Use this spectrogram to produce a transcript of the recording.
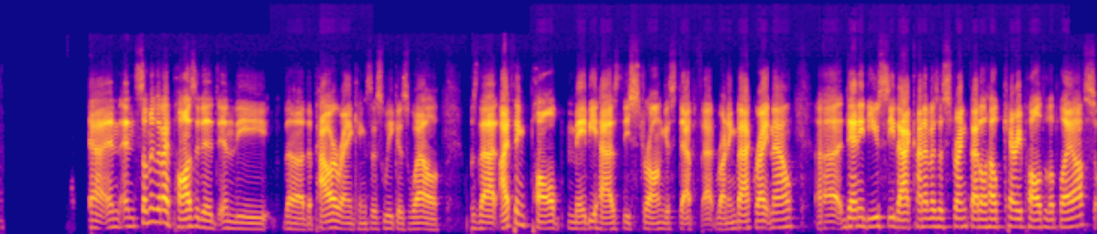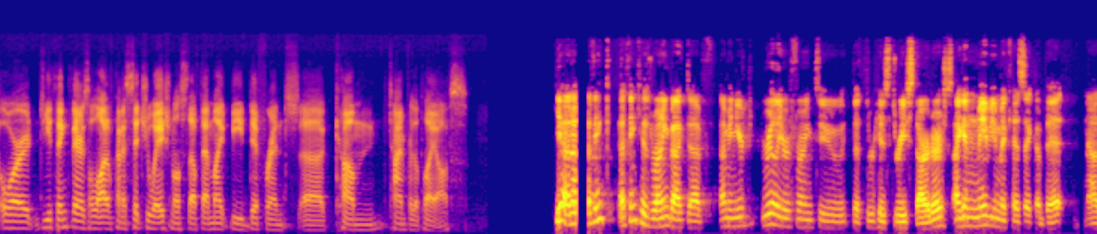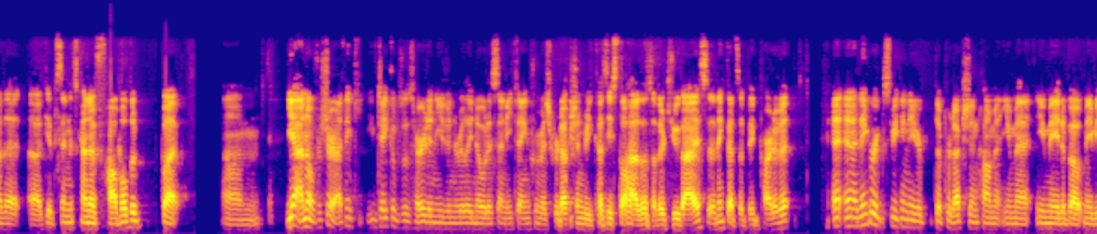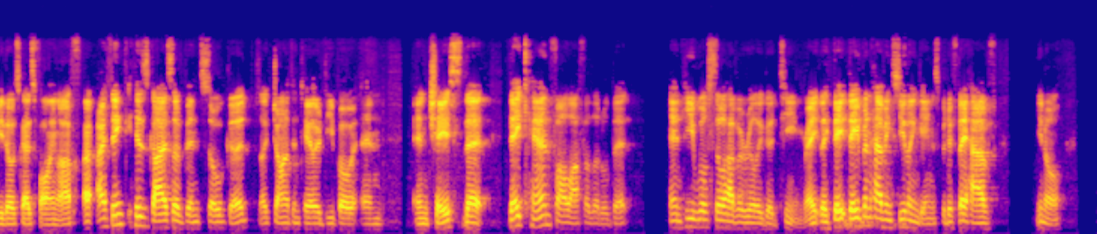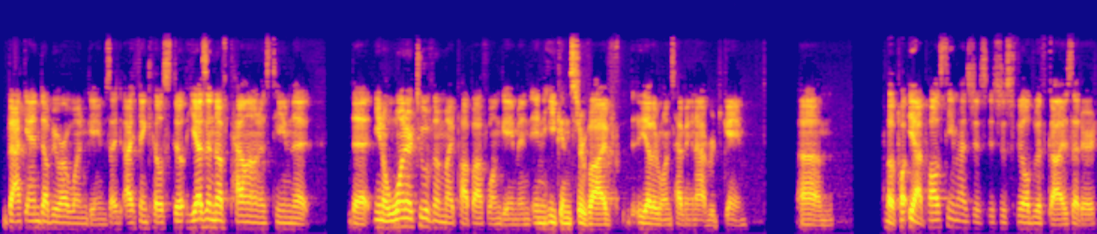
Yeah, and and something that I posited in the the the power rankings this week as well was that I think Paul maybe has the strongest depth at running back right now. Uh, Danny, do you see that kind of as a strength that'll help carry Paul to the playoffs, or do you think there's a lot of kind of situational stuff that might be different uh, come time for the playoffs? Yeah, no, I think I think his running back depth. I mean, you're really referring to the th- his three starters. Again, maybe McKissick a bit now that uh, Gibson is kind of hobbled, but um, yeah, no, for sure. I think Jacobs was hurt, and you didn't really notice anything from his production because he still has those other two guys. So I think that's a big part of it. And, and I think we're speaking to your the production comment you met you made about maybe those guys falling off. I, I think his guys have been so good, like Jonathan Taylor, Debo, and and Chase, that they can fall off a little bit, and he will still have a really good team, right? Like they they've been having ceiling games, but if they have, you know, back end WR one games, I, I think he'll still he has enough talent on his team that that you know one or two of them might pop off one game and, and he can survive the other ones having an average game. Um, but yeah, Paul's team has just it's just filled with guys that are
